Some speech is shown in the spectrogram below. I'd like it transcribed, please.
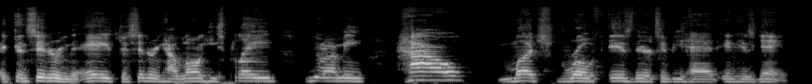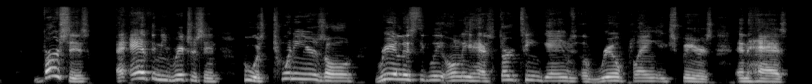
and considering the age, considering how long he's played? You know what I mean? How much growth is there to be had in his game versus Anthony Richardson, who is 20 years old, realistically only has 13 games of real playing experience and has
